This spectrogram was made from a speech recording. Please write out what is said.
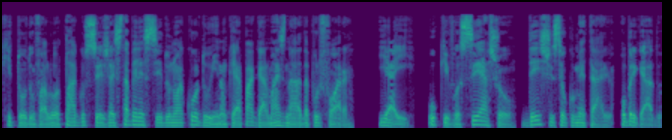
que todo o valor pago seja estabelecido no acordo e não quer pagar mais nada por fora. E aí? O que você achou? Deixe seu comentário. Obrigado.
